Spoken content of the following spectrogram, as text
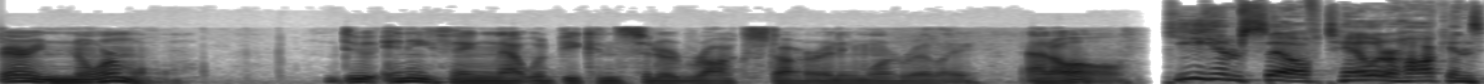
very normal. Do anything that would be considered rock star anymore, really, at all. He himself, Taylor Hawkins,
